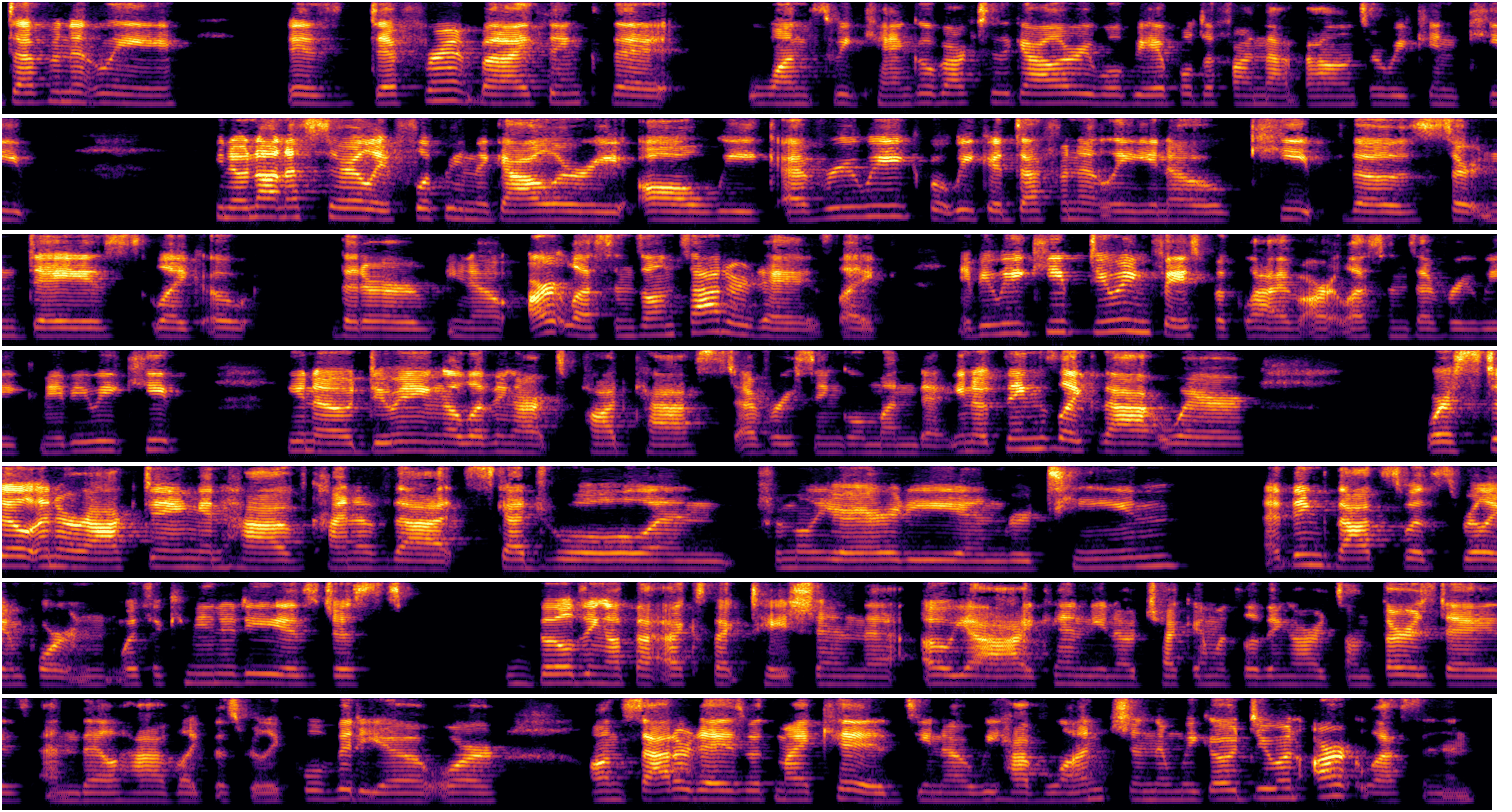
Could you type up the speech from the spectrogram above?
definitely is different but i think that once we can go back to the gallery we'll be able to find that balance or we can keep you know, not necessarily flipping the gallery all week, every week, but we could definitely, you know, keep those certain days like oh that are, you know, art lessons on Saturdays. Like maybe we keep doing Facebook Live art lessons every week. Maybe we keep, you know, doing a living arts podcast every single Monday. You know, things like that where we're still interacting and have kind of that schedule and familiarity and routine I think that's what's really important with a community is just building up that expectation that oh yeah i can you know check in with living arts on thursdays and they'll have like this really cool video. Or on saturdays with my kids you know we have lunch and then we go do an art lesson.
